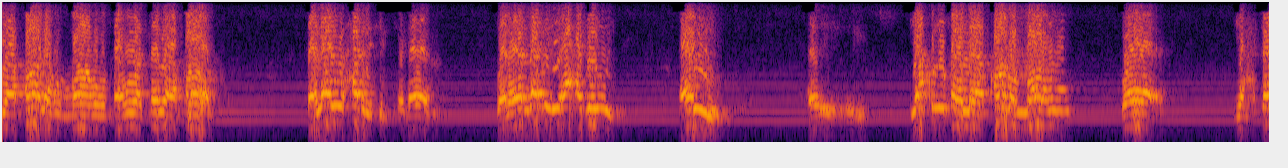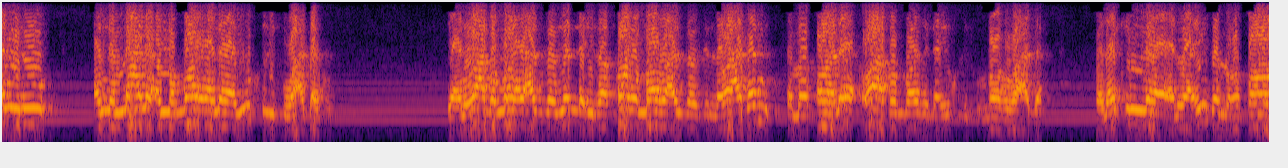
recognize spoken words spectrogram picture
ما قاله الله فهو كما قال. فلا يحرك الكلام. ولا ينبغي لأحد أن يخلق ما قال الله ويحتمل أن المعنى أن الله لا يخلف وعده. يعني وعد الله عز وجل إذا قال الله عز وجل وعدا كما قال وعد الله لا يخلف الله وعده. ولكن الوعيد العصاب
